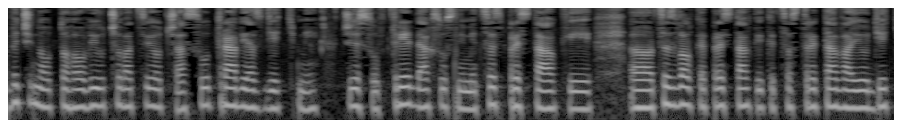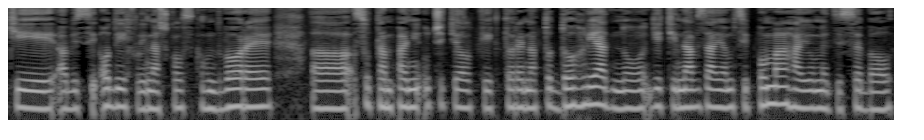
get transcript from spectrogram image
väčšinou toho vyučovacieho času trávia s deťmi. Čiže sú v triedách, sú s nimi cez prestávky, uh, cez veľké prestávky, keď sa stretávajú deti, aby si odýchli na školskom dvore. Uh, sú tam pani učiteľky, ktoré na to dohliadnú. Deti navzájom si pomáhajú medzi sebou.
